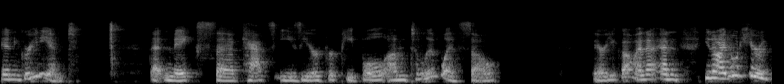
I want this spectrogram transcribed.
ingredient that makes uh, cats easier for people um, to live with. So there you go. And and you know I don't hear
